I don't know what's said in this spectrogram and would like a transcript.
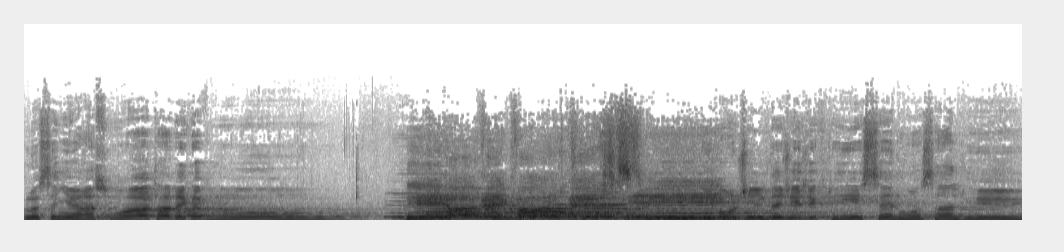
Le Seigneur soit avec vous. Et avec votre esprit. Évangile de Jésus-Christ selon salut.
